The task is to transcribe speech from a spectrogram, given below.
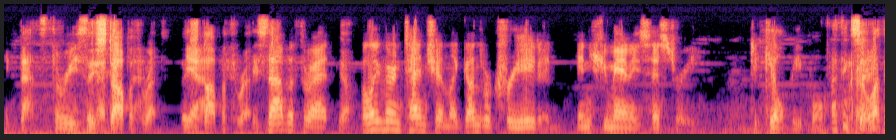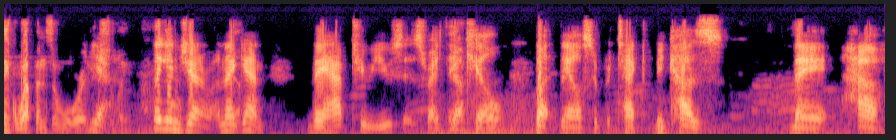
Like that's the reason. They stop a threat. They Yeah. stop a threat. They stop a threat. Yeah. But like their intention, like guns were created in humanity's history to kill people. I think so. I think weapons of war initially. Yeah. like in general. And Yeah. again, they have two uses, right? They Yeah. kill, but they also protect because they have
